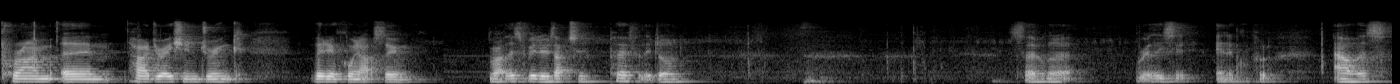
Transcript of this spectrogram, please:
prime um, hydration drink video coming out soon. Right, this video is actually perfectly done. So we're gonna release it in a couple of hours.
